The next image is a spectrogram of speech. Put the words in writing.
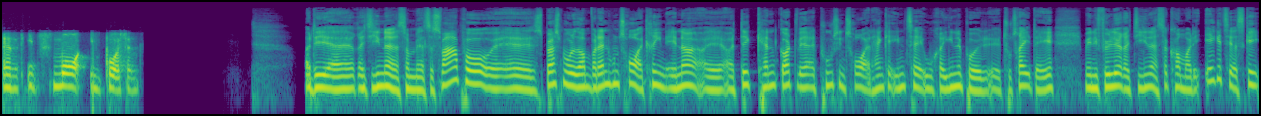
and it's more important Og det er Regina, som altså svarer på øh, spørgsmålet om, hvordan hun tror, at krigen ender. Øh, og det kan godt være, at Putin tror, at han kan indtage Ukraine på øh, to-tre dage. Men ifølge Regina, så kommer det ikke til at ske,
